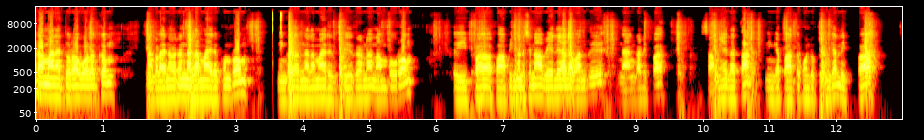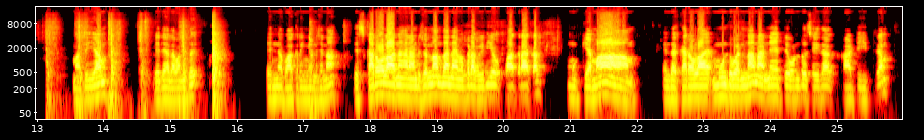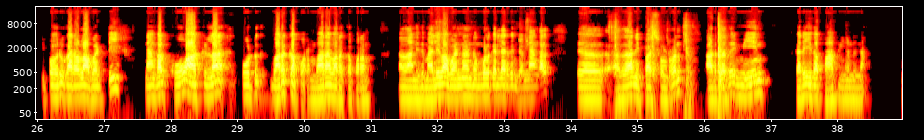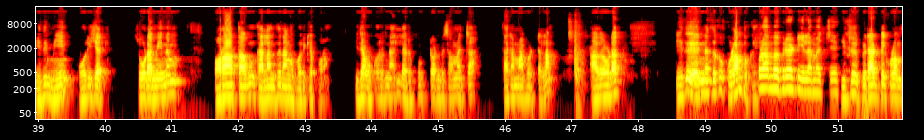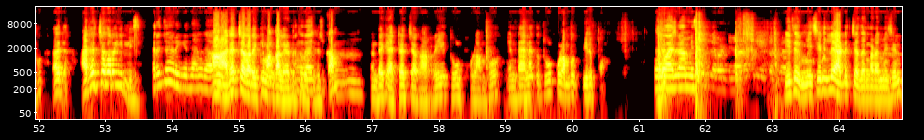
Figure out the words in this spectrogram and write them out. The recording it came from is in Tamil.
வணக்கம் அனைத்து உறவுகளுக்கும். நாங்கள் அனைவரும் நலமாக இருக்கின்றோம். நீங்களும் நலமாக இருக்கிறீர்கள்னு நம்புகிறோம். இப்போ பார்ப்பீங்கன்னு சொன்னால் வேலையால் வந்து நாங்கள் இப்போ சமையலை தான் நீங்கள் பார்த்து கொண்டு இருக்கிறீங்கள் இப்போ மதியம் வேலையால் வந்து என்ன பார்க்குறீங்கன்னு சொன்னால் இது கரோலா நாங்கள் சொன்னோம் தானே இவங்களோட வீடியோ பார்க்குறாக்கள் முக்கியமாக இந்த கரோலா மூன்று வேணுன்னா நான் நேற்று ஒன்று செய்த காட்டிக்கிட்டேன் இப்போ ஒரு கரோலா வெட்டி நாங்கள் கோவாக்கில் போட்டு வறுக்க போகிறோம் வர வறுக்க போகிறோம் அதான் இது மலிவா வேணும்னு உங்களுக்கு எல்லாருக்கும் சொன்னாங்க. அதுதான் இப்போ சொல்கிறேன் அடுத்தது மீன் கறி இதை பார்ப்பீங்கன்னா இது மீன் பொரியல். சூட மீனும் பொராத்தாவும் கலந்து நாங்கள் பொரிக்க போகிறோம் இதை ஒரு நல்ல ஒரு புட்டு ஒன்று சமைச்சா தரமாக விட்டலாம். அதோட இது என்னதுக்கு குழம்புக்கு குழம்பு பிரட்டி இளமச்சு இது பிராட்டி குழம்பு அது அரைச்ச கறி இல்லையே அரைச்ச வரைக்கும் தாங்க ஆ அரைச்ச கறிக்கு மங்கால் எடுத்து வச்சிருக்கோம் ம். இன்றைக்கு அரைச்ச கறி தூள் குழம்பு என்ற எனக்கு தூள் குழம்பு விருப்பம் கோவா எல்லாம் மிஷின்ல வெட்டினாலும் அப்படியே கட்டுறாங்க. இது மிஷின்லேயே அடிச்சது எங்கட மிஷின்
